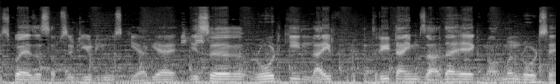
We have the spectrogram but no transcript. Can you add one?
इसको एज अ सब्सिट्यूट यूज़ किया गया है। इस रोड की लाइफ थ्री टाइम ज़्यादा है एक नॉर्मल रोड से।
